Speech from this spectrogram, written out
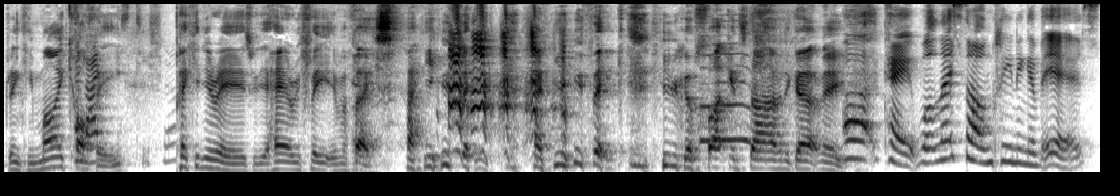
drinking my coffee, t-shirt. picking your ears with your hairy feet in my face, and you think, and you think you can fucking start having a go at me? uh, okay, well let's start on cleaning of ears.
